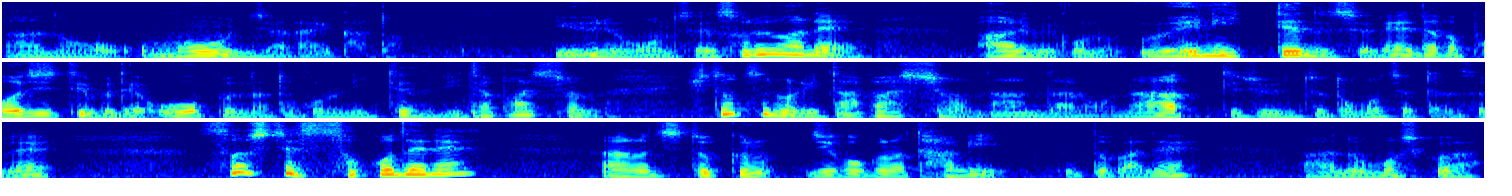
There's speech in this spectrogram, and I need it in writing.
あの思うんじゃないかというふうに思うんですね。それはねある意味この上に行ってんですよねだからポジティブでオープンなところに行ってるリタパッション一つのリタパッションなんだろうなっていうふうにちょっと思っちゃったんですよね。そしてそこでねあの自国の自国の民とかねあのもしくは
